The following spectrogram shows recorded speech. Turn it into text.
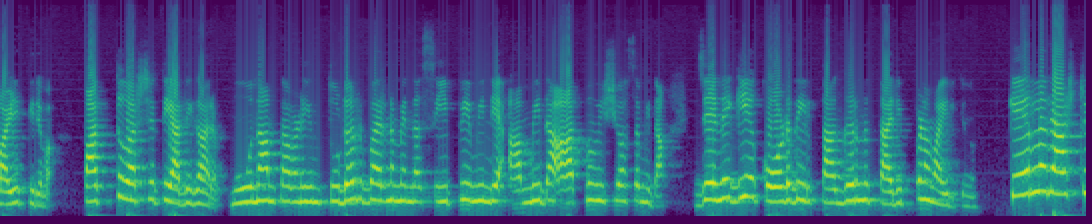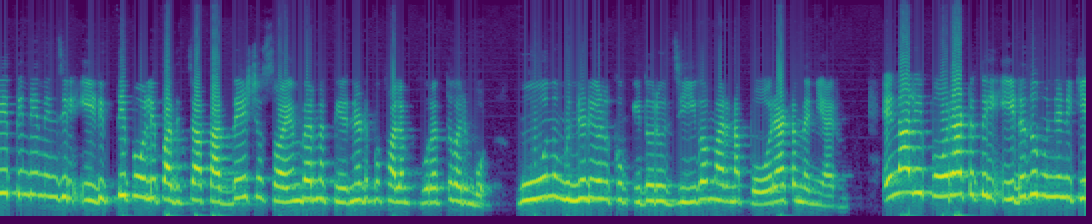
വഴിത്തിരിവ്. പത്ത് വർഷത്തെ അധികാരം മൂന്നാം തവണയും തുടർ ഭരണം എന്ന സി പി എമ്മിന്റെ അമിത ആത്മവിശ്വാസം ഇതാ. ജനകീയ കോടതിയിൽ തകർന്ന് തരിപ്പണമായിരിക്കുന്നു. കേരള രാഷ്ട്രീയത്തിന്റെ നെഞ്ചിൽ ഇടുത്തി പോലെ പതിച്ച തദ്ദേശ സ്വയംഭരണ തിരഞ്ഞെടുപ്പ് ഫലം പുറത്തു വരുമ്പോൾ മൂന്ന് മുന്നണികൾക്കും ഇതൊരു ജീവമരണ പോരാട്ടം തന്നെയായിരുന്നു. എന്നാൽ ഈ പോരാട്ടത്തിൽ ഇടതുമുന്നണിക്ക്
